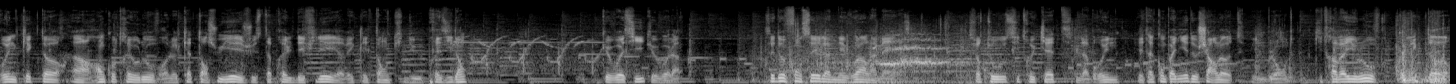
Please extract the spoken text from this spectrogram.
Brune qu'Hector a rencontrée au Louvre le 14 juillet, juste après le défilé avec les tanks du président. Que voici, que voilà. C'est de foncer l'amener voir la mer. Surtout si Truquette, la brune, est accompagnée de Charlotte, une blonde, qui travaille au Louvre, comme Hector.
